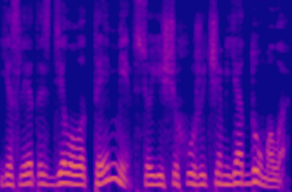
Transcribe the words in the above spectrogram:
Если это сделала Темми, все еще хуже, чем я думала.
